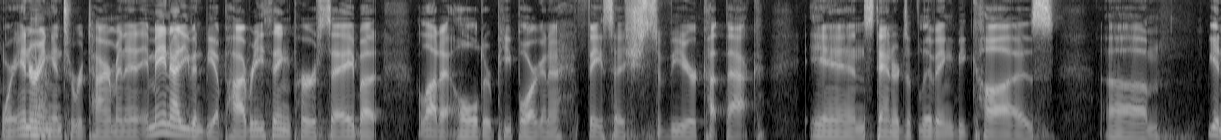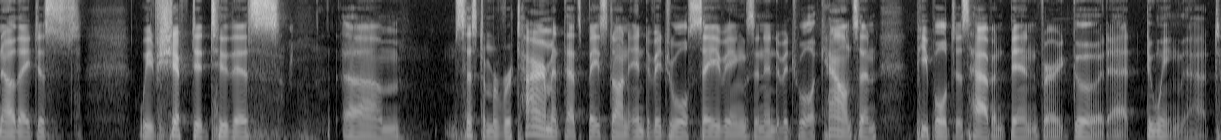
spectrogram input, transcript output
We're entering Yeah. into retirement and it may not even be a poverty thing per se, but a lot of older people are going to face a severe cutback in standards of living because um, you know they just we've shifted to this um, system of retirement that's based on individual savings and individual accounts and people just haven't been very good at doing that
